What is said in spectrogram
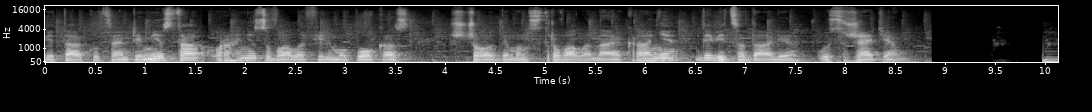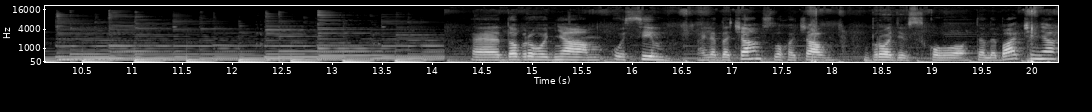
Відтак у центрі міста організували фільмопоказ, що демонстрували на екрані. Дивіться далі у сюжеті. Е, Доброго дня усім глядачам, слухачам Бродівського телебачення.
